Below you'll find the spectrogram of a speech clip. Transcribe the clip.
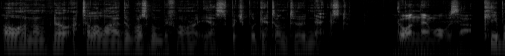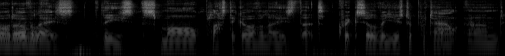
Oh, no, no, I tell a lie, there was one before it, yes, which we'll get onto next. Go on then, what was that? Keyboard overlays. These small plastic overlays that Quicksilva used to put out, and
